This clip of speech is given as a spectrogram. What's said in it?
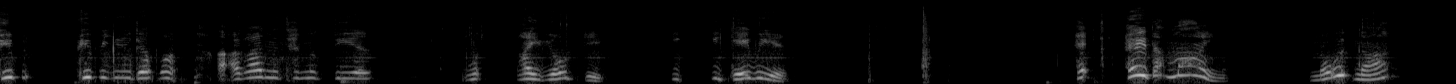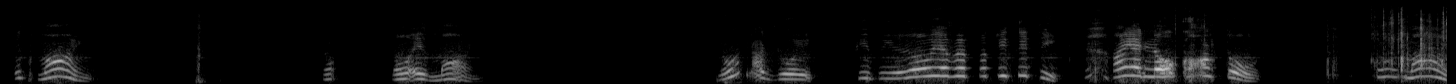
Keep it, you get what? I, got a Nintendo DS with my Yoshi. He, he gave me it. Hey, hey, that's mine. No, it's not. It's mine. No, no, it's mine. No, it's not yours. People, you only have a 50 I had no console. It's mine.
